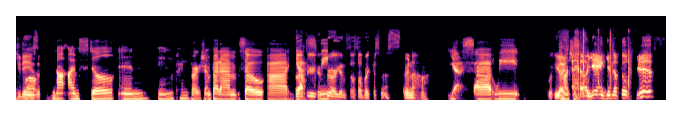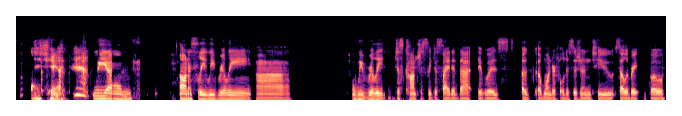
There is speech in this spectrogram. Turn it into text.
Judaism. Well, not. I'm still in in conversion, but um. So uh, yes, after we are you gonna still celebrate Christmas or no? yes uh we You're like, hell yeah, giving up those gifts. yeah we um honestly we really uh we really just consciously decided that it was a, a wonderful decision to celebrate both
